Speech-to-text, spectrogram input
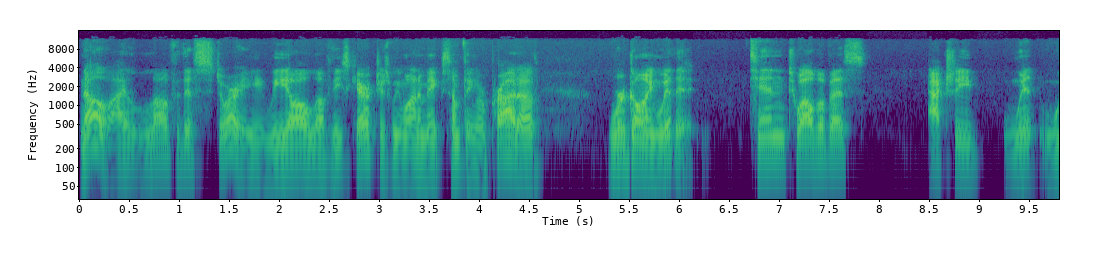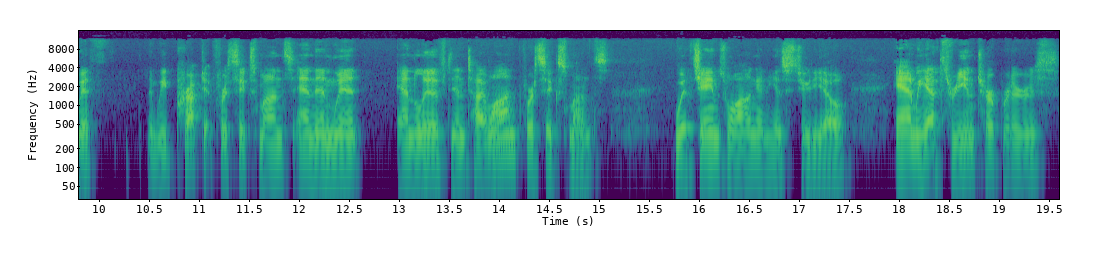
no, I love this story. We all love these characters. We want to make something we're proud of. We're going with it. 10, 12 of us actually went with, we prepped it for six months and then went and lived in Taiwan for six months with James Wang and his studio. And we had three interpreters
